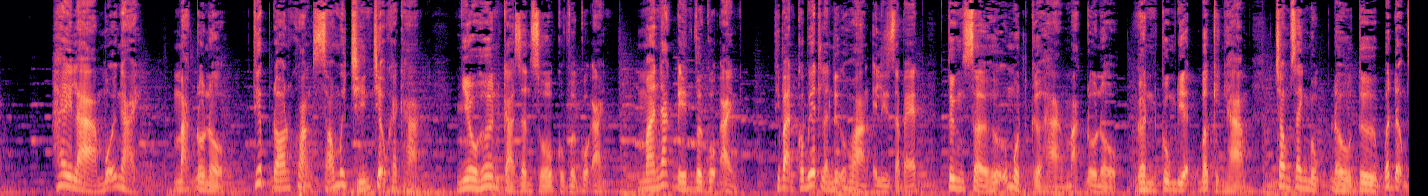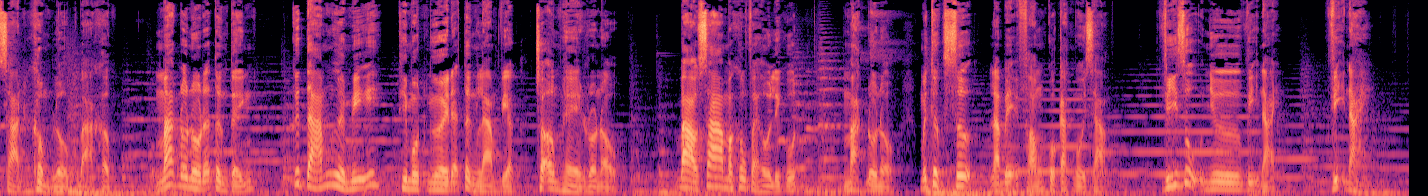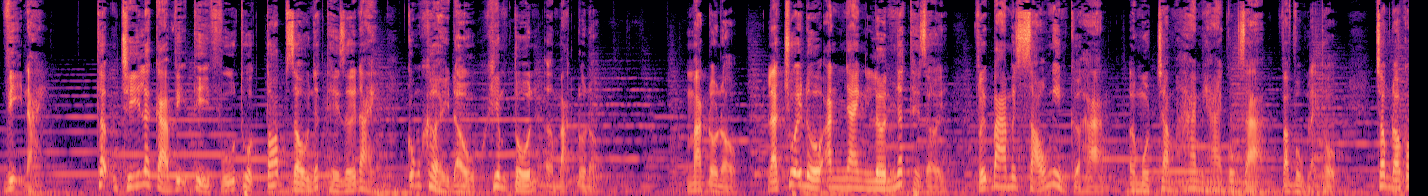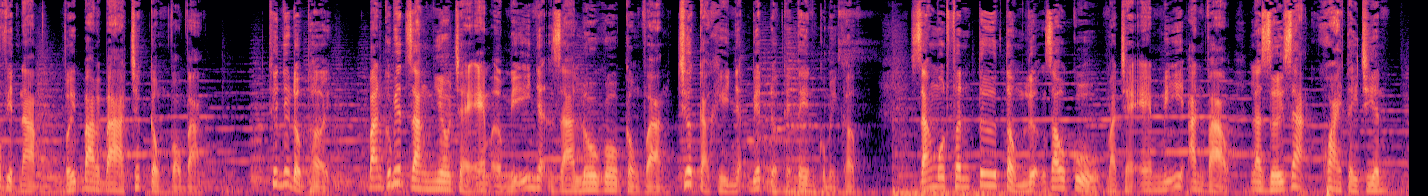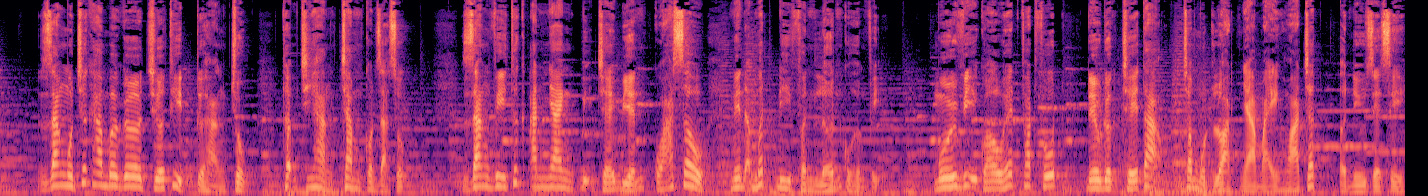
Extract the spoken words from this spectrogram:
Hay là mỗi ngày McDonald tiếp đón khoảng 69 triệu khách hàng, nhiều hơn cả dân số của Vương quốc Anh. Mà nhắc đến Vương quốc Anh thì bạn có biết là nữ hoàng Elizabeth từng sở hữu một cửa hàng McDonald gần cung điện Buckingham trong danh mục đầu tư bất động sản khổng lồ của bà không? McDonald đã từng tính, cứ 8 người Mỹ thì một người đã từng làm việc cho ông hề Ronald. Bảo sao mà không phải Hollywood, McDonald mới thực sự là bệ phóng của các ngôi sao. Ví dụ như vị này, vị này, vị này. Thậm chí là cả vị tỷ phú thuộc top giàu nhất thế giới này cũng khởi đầu khiêm tốn ở McDonald. McDonald là chuỗi đồ ăn nhanh lớn nhất thế giới với 36.000 cửa hàng ở 122 quốc gia và vùng lãnh thổ, trong đó có Việt Nam với 33 chiếc cổng vòng vàng. Thế nhưng đồng thời, bạn có biết rằng nhiều trẻ em ở Mỹ nhận ra logo cổng vàng trước cả khi nhận biết được cái tên của mình không? Rằng một phần tư tổng lượng rau củ mà trẻ em Mỹ ăn vào là dưới dạng khoai tây chiên. Rằng một chiếc hamburger chứa thịt từ hàng chục, thậm chí hàng trăm con giả súc. Rằng vì thức ăn nhanh bị chế biến quá sâu nên đã mất đi phần lớn của hương vị. Mùi vị của hầu hết fast food đều được chế tạo trong một loạt nhà máy hóa chất ở New Jersey.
